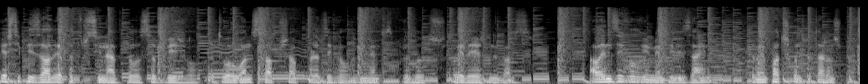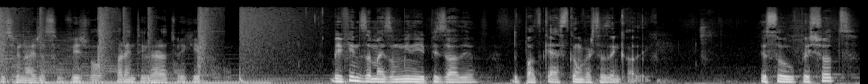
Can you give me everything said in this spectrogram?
Este episódio é patrocinado pela Subvisual, a tua one-stop shop para desenvolvimento de produtos ou ideias de negócio. Além de desenvolvimento e design, também podes contratar uns profissionais da Subvisual para integrar a tua equipe. Bem-vindos a mais um mini episódio do podcast Conversas em Código. Eu sou o Peixoto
